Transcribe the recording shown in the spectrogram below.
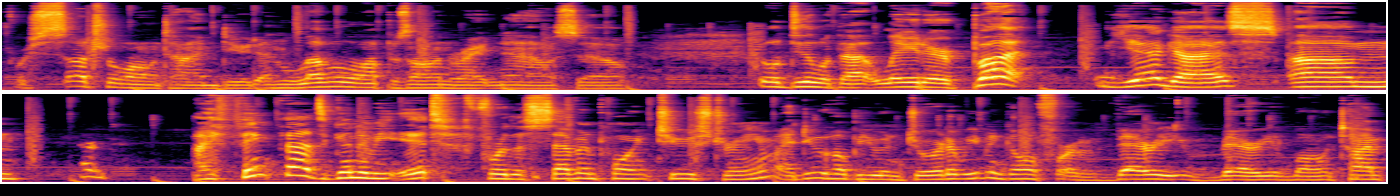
For such a long time, dude. And level up is on right now, so we'll deal with that later. But yeah, guys, um, I think that's gonna be it for the 7.2 stream. I do hope you enjoyed it. We've been going for a very, very long time.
